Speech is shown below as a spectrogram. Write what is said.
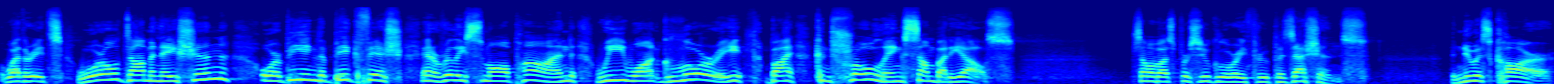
whether it's world domination or being the big fish in a really small pond, we want glory by controlling somebody else. Some of us pursue glory through possessions the newest car,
